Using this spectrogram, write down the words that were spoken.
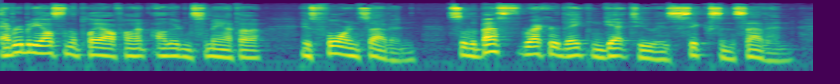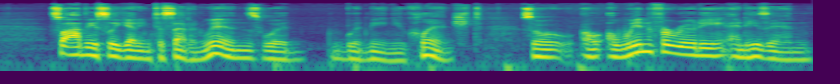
Everybody else in the playoff hunt, other than Samantha, is four and seven. So the best record they can get to is six and seven. So obviously, getting to seven wins would would mean you clinched. So a, a win for Rudy, and he's in.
